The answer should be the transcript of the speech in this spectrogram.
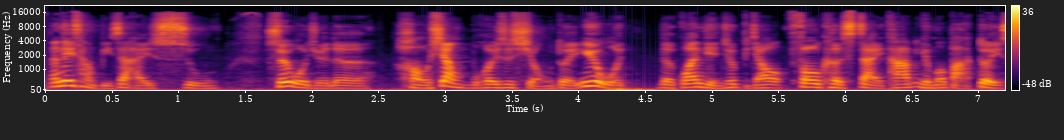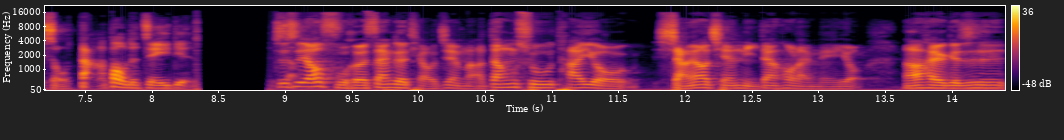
那那场比赛还输，所以我觉得好像不会是熊队，因为我的观点就比较 focus 在他有没有把对手打爆的这一点。就是要符合三个条件嘛。当初他有想要签你，但后来没有。然后还有一个就是。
